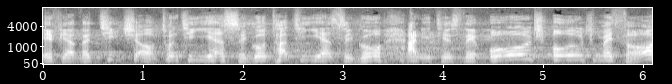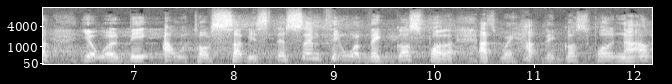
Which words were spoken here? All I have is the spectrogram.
If you are the teacher of 20 years ago, 30 years ago, and it is the old, old method you will be out of service. The same thing with the gospel. As we have the gospel now,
